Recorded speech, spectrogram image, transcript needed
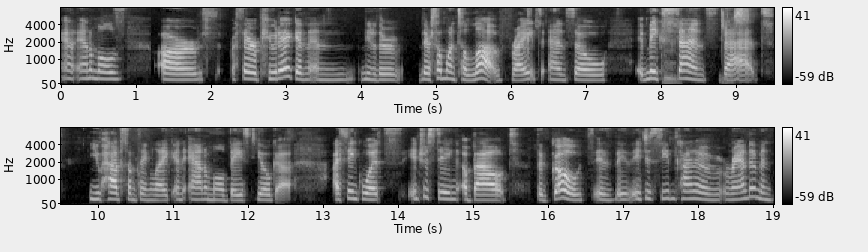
a- animals are th- therapeutic and and you know they're they're someone to love, right? And so it makes mm. sense that yes. you have something like an animal based yoga. I think what's interesting about the goats is they, they just seem kind of random and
